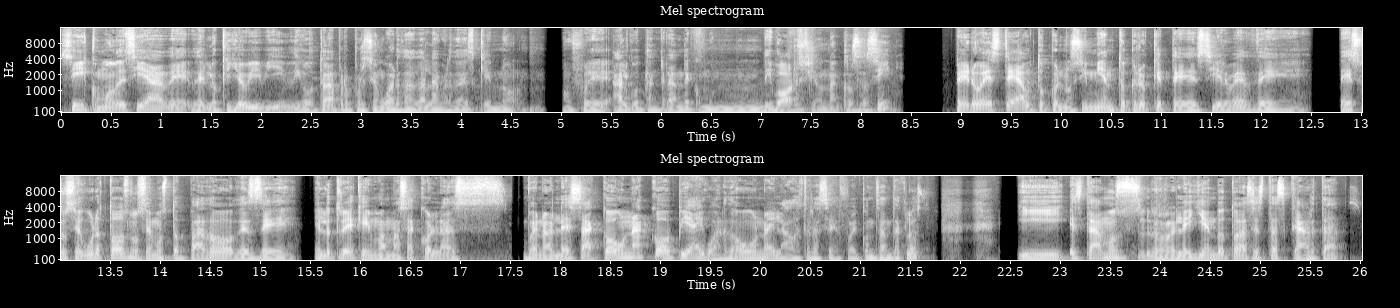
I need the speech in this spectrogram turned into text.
Sí, como decía de, lo que yo viví, digo, toda proporción guardada, la verdad es que no, no fue algo tan grande como un divorcio, una cosa así. Pero este autoconocimiento creo que te sirve de, de eso. Seguro todos nos hemos topado desde el otro día que mi mamá sacó las bueno, le sacó una copia y guardó una y la otra se fue con Santa Claus. Y estamos releyendo todas estas cartas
